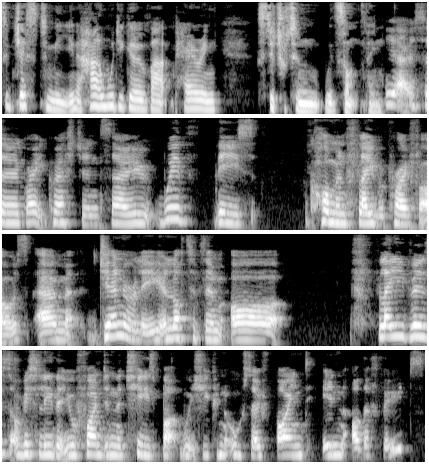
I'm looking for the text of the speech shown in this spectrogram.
suggest to me? You know, how would you go about pairing Stichelton with something? Yeah, it's a great question. So with these common flavour profiles, um, generally a lot of them are flavours, obviously, that you'll find in the cheese, but which you can also find in other foods.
